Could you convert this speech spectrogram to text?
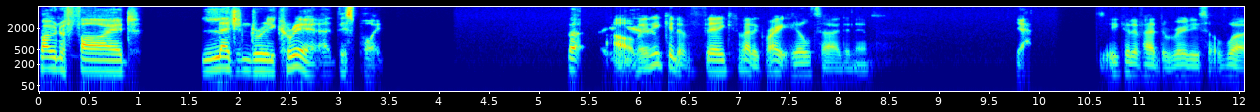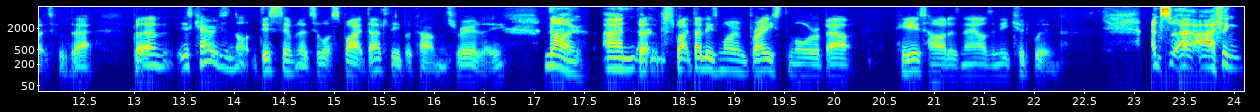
bona fide legendary career at this point. But oh, I mean, he could have he could have had a great heel turn in him. Yeah. he could have had to really sort of worked with that. But um, his character is not dissimilar to what Spike Dudley becomes, really. no, and But Spike Dudley's more embraced more about he is hard as nails and he could win. And so uh, I think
